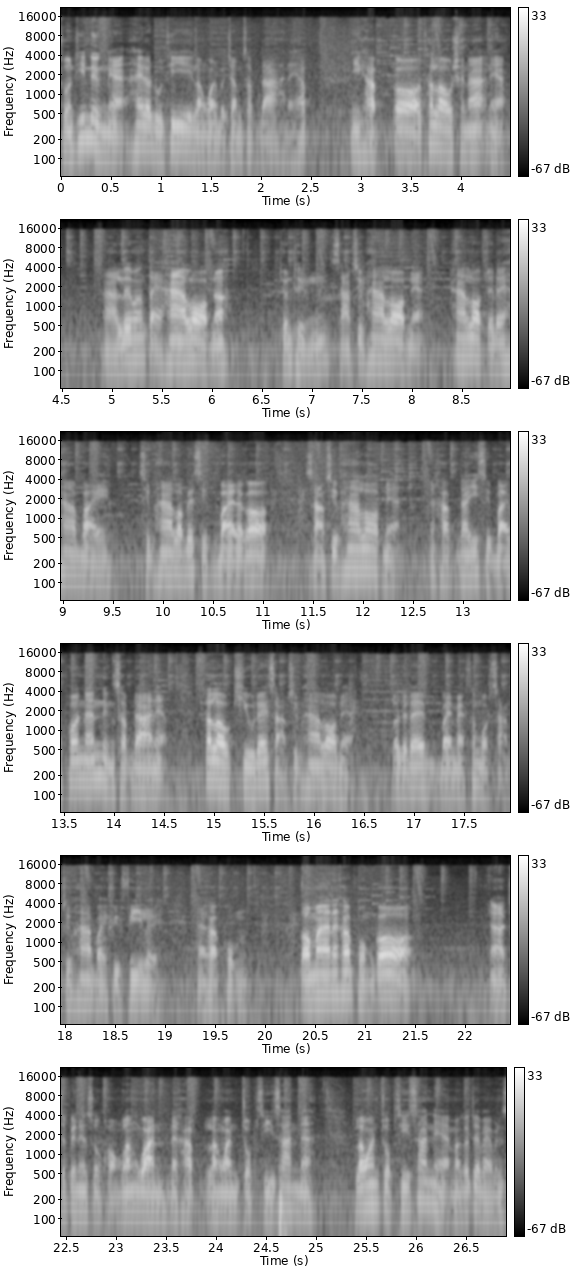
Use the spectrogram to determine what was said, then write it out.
ส่วนที่1เนี่ยให้เราดูที่รางวัลประจำสัปดาห์นะครับ นี่ครับ ก็ถ้าเราชนะเนี่ยเริ่มตั้งแต่ 5 รอบเนาะ จนถึง 35 รอบเนี่ย5รอบจะได้ 5 ใบ 15 รอบได้ 10 ใบ แล้วก็ 35 รอบเนี่ยนะครับได้ 20 ใบ เพราะฉะนั้น 1 สัปดาห์เนี่ยถ้าเราคิวได้ 35 รอบเนี่ยเราจะได้ใบแม็กทั้งหมด 35 ใบฟรีๆเลยนะครับผม ต่อมานะครับผมก็อาจจะเป็นในส่วนของรางวัลนะครับรางวัลจบซีซั่นนะรางวัลจบซีซั่นเนี่ยมันก็จะแบ่งเป็น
